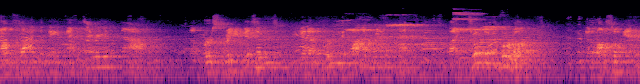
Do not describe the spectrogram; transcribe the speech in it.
outside the main match area now. The first three visitors get a free autograph hat by Jordan Burroughs. Also enter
